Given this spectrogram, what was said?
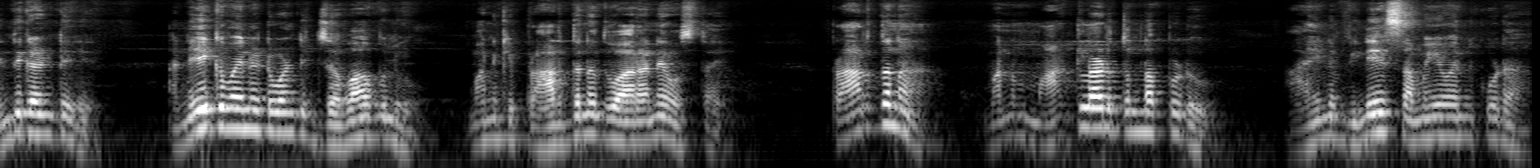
ఎందుకంటే అనేకమైనటువంటి జవాబులు మనకి ప్రార్థన ద్వారానే వస్తాయి. ప్రార్థన మనం మాట్లాడుతున్నప్పుడు ఆయన వినే సమయం అని కూడా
